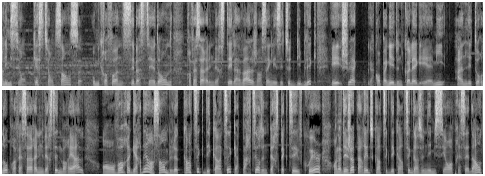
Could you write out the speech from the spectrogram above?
Dans l'émission Question de sens, au microphone Sébastien Daune, professeur à l'Université Laval, j'enseigne les études bibliques et je suis ac- accompagné d'une collègue et amie, Anne Létourneau, professeure à l'Université de Montréal. On va regarder ensemble le Cantique des Cantiques à partir d'une perspective queer. On a déjà parlé du Cantique des Cantiques dans une émission précédente.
